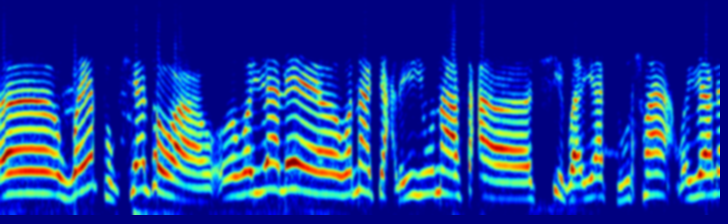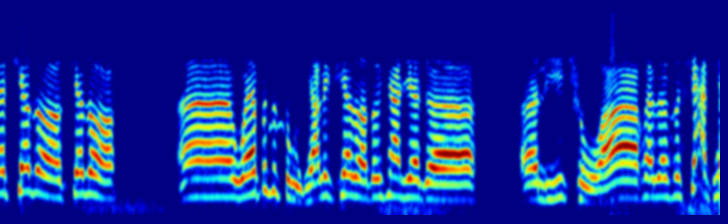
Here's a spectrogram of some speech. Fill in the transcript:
呃，我也不咳嗽啊，我我原来我那家里有那啥器官也祖传，我原来咳嗽咳嗽，呃，我也不是冬天的咳嗽，都像这个呃立秋啊，或者是夏天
